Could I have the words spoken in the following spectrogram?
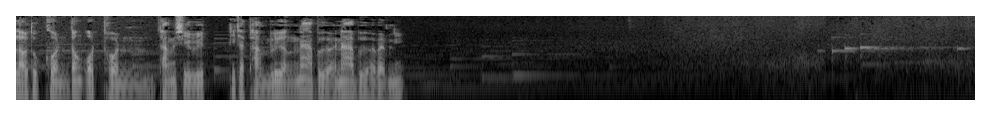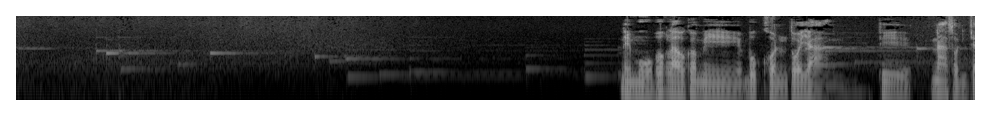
นั้นเราทุกคนต้องอดทนทั้งชีวิตที่จะทำเรื่องน่าเบื่อน่าเบื่อแบบนี้ ในหมู่พวกเราก็มีบุคคลตัวอย่างที่น่าสนใจ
